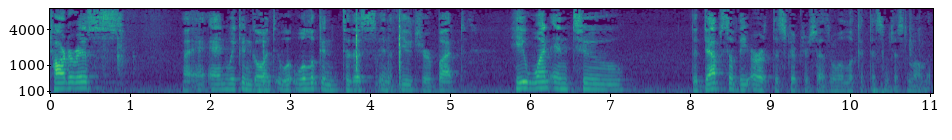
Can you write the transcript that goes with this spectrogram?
Tartarus, uh, and we can go into, we'll we'll look into this in the future, but he went into the depths of the earth, the scripture says, and we'll look at this in just a moment.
